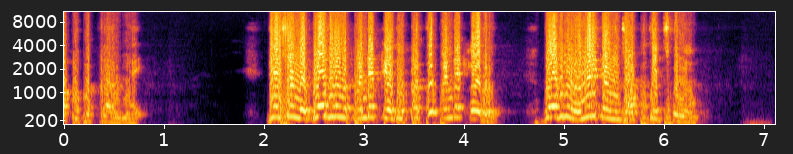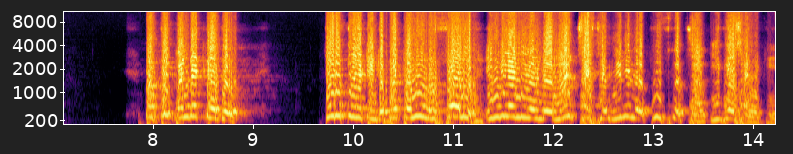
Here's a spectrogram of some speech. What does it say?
అప్పు పత్రాలు ఉన్నాయి. దేశంలో గోధుమలు పండట్లేదు పత్తి పండట్లేదు. గోధుమలు అమెరికా నుంచి అప్పు తెచ్చుకున్నాం. పత్తి పండట్లేదు దొరుకుతున్నటువంటి బట్టలు వస్త్రాలు ఇంగ్లాండ్లో ఉండే మాంచెస్టర్ మిల్లులో తీసుకొచ్చాం ఈ దేశానికి.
